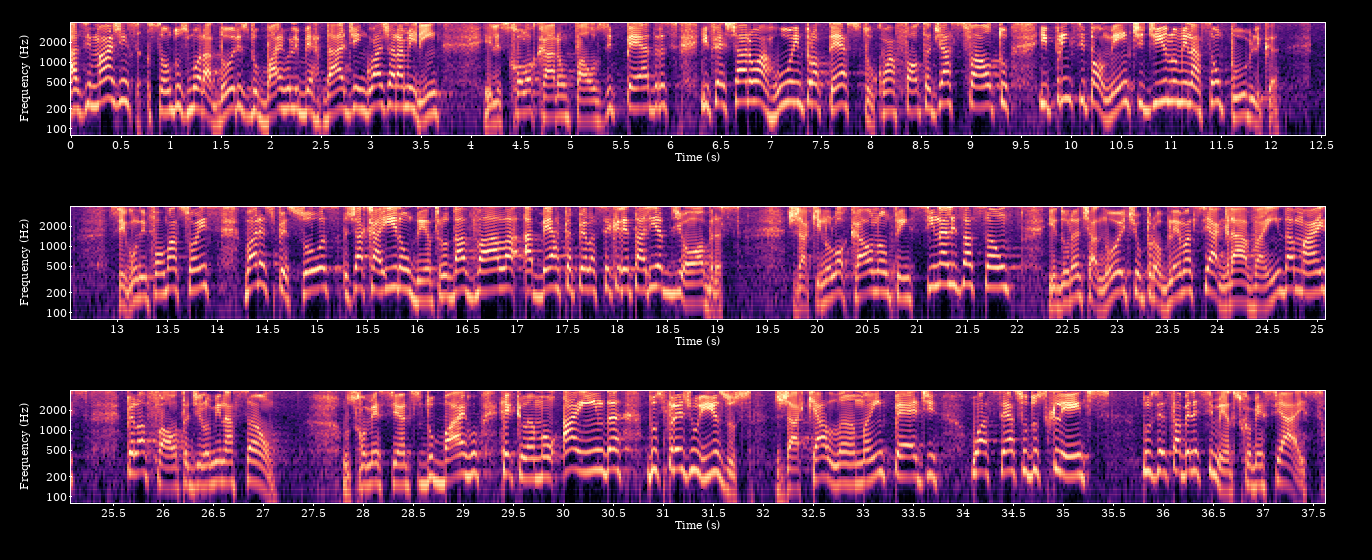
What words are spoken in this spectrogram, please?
As imagens são dos moradores do bairro Liberdade, em Guajaramirim. Eles colocaram paus e pedras e fecharam a rua em protesto com a falta de asfalto e principalmente de iluminação pública. Segundo informações, várias pessoas já caíram dentro da vala aberta pela Secretaria de Obras, já que no local não tem sinalização e durante a noite o problema se agrava ainda mais pela falta de iluminação. Os comerciantes do bairro reclamam ainda dos prejuízos, já que a lama impede o acesso dos clientes nos estabelecimentos comerciais.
